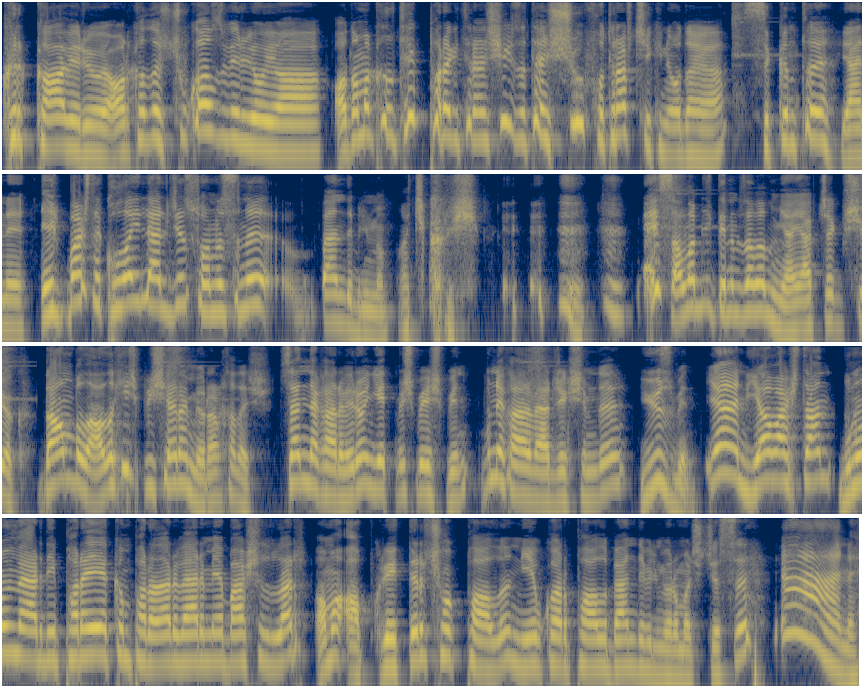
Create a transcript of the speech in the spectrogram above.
40k veriyor. Arkadaş çok az veriyor ya. Adam akıllı tek para getiren şey zaten şu. Fotoğraf çekiniyor o da ya. Sıkıntı yani. İlk başta kolay ilerleyeceğiz sonrasını ben de bilmem. Açık konuşayım. Neyse alabildiklerimizi alalım ya yapacak bir şey yok. Dumbbell aldık hiçbir işe yaramıyor arkadaş. Sen ne kadar veriyorsun? 75 bin. Bu ne kadar verecek şimdi? 100 bin. Yani yavaştan bunun verdiği paraya yakın paralar vermeye başladılar. Ama upgrade'leri çok pahalı. Niye bu kadar pahalı ben de bilmiyorum açıkçası. Yani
